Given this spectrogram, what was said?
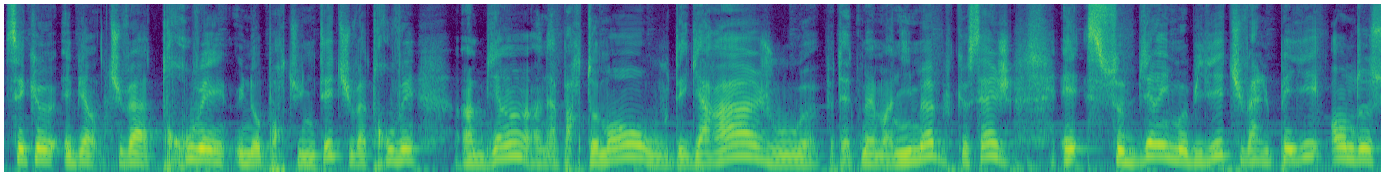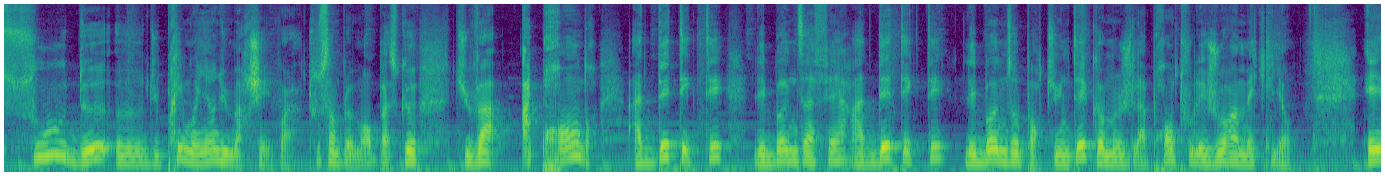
c'est que eh bien, tu vas trouver une opportunité, tu vas trouver un bien, un appartement ou des garages ou euh, peut-être même un immeuble, que sais-je, et ce bien immobilier, tu vas le payer en dessous de, euh, du prix moyen du marché. Voilà, tout simplement parce que tu vas apprendre à détecter les bonnes affaires, à détecter les bonnes opportunités, comme je l'apprends tous les jours à mes clients. Et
